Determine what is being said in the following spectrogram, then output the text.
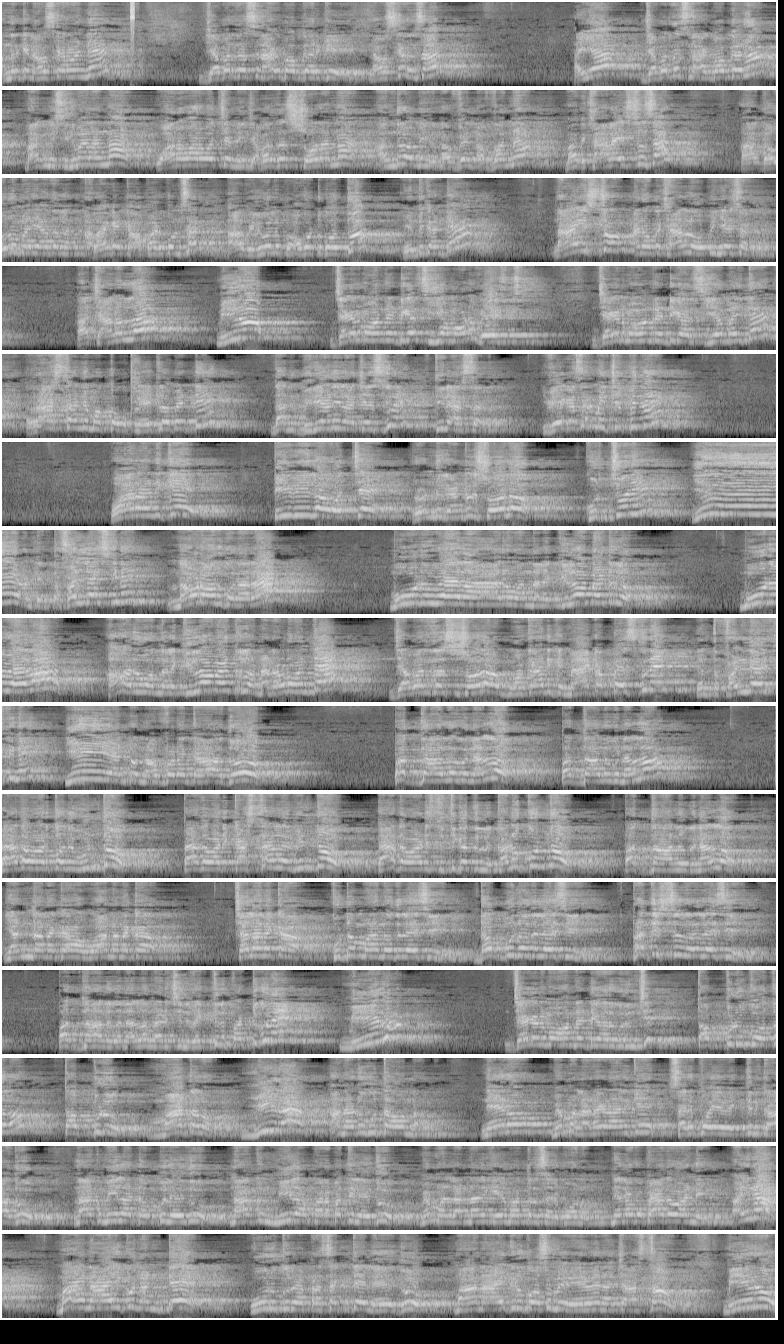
అందరికీ నమస్కారం అండి. జబర్దస్త్ నాగబాబు గారికి నమస్కారం సార్. అయ్యా జబర్దస్త్ నాగబాబు గారు మాకు మీ సినిమాలన్నా వారం వారం వచ్చే మీ జబర్దస్త్ షోలన్నా అందులో మీరు నవ్వే నవ్వన్నా మాకు చాలా ఇష్టం సార్. ఆ గౌరవ మర్యాదలు అలాగే కాపాడుకోండి సార్. ఆ విలువలు పోగొట్టుకోవద్దు. ఎందుకంటే నా ఇష్టం అని ఒక ఛానల్ ఓపెన్ చేశాడు. ఆ ఛానల్లో మీరు జగన్మోహన్ రెడ్డి గారు సీఎం అవడం వేస్ట్. జగన్మోహన్ రెడ్డి గారు సీఎం అయితే రాష్ట్రాన్ని మొత్తం ఒక ప్లేట్లో పెట్టి దాన్ని బిర్యానీలా చేసుకుని తినేస్తారు. ఇవే కదా సార్ మీరు చెప్పింది? వారానికి టీవీలో వచ్చే రెండు గంటల షోలో కూర్చుని ఏ అంటే ఇంత ఫల్ వేసుకుని నవ్వడం అనుకున్నారా? మూడు వేల ఆరు వందల కిలోమీటర్లు. మూడు వేల ఆరు వందల కిలోమీటర్లు నడవడం అంటే జబర్దస్త్ షోలో ముఖానికి మేకప్ వేసుకుని ఎంత పళ్ళు వేసుకుని ఏ అంటూ నవ్వడం కాదు. పద్నాలుగు నెలలు పద్నాలుగు నెలలు పేదవాడితో ఉంటూ పేదవాడి కష్టాలను వింటూ పేదవాడి స్థితిగతులను కనుక్కుంటూ పద్నాలుగు నెలలు ఎండనక వాననక చలనక కుటుంబాన్ని వదిలేసి డబ్బును వదిలేసి ప్రతిష్టను వదిలేసి పద్నాలుగు నెలలు నడిచిన వ్యక్తిని పట్టుకుని మీరు జగన్మోహన్ రెడ్డి గారి గురించి తప్పుడు కోతలు తప్పుడు మాటలు మీరా అని అడుగుతా ఉన్నా. నేను మిమ్మల్ని అడగడానికి సరిపోయే వ్యక్తిని కాదు. నాకు మీలా డబ్బు లేదు. నాకు మీలా పరపతి లేదు. మిమ్మల్ని అనడానికి ఏమాత్రం సరిపోను. నేను ఒక పేదవాడిని అయినా మా నాయకుడు అంటే ఊరుకునే ప్రసక్తే లేదు. మా నాయకుడి కోసం మేము ఏమైనా చేస్తాం? మీరు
